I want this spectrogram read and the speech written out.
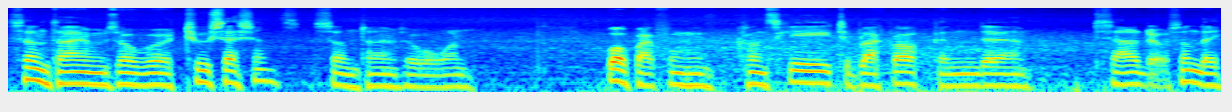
sometimes over two sessions, sometimes over one. Walk back from Clonskeagh to Blackrock and uh, Saturday or Sunday.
